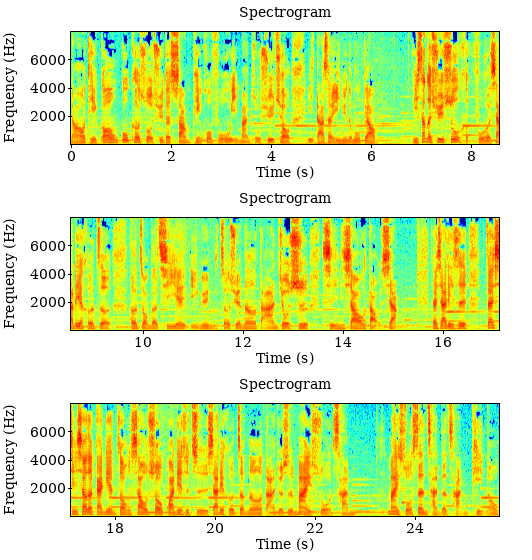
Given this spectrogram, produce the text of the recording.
然后提供顾客所需的商品或服务，以满足需求，以达成营运的目标。以上的叙述和符合下列何者何种的企业营运哲学呢？答案就是行销导向。在下一题是在行销的概念中，销售观念是指下列何者呢？答案就是卖所产卖所生产的产品哦。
